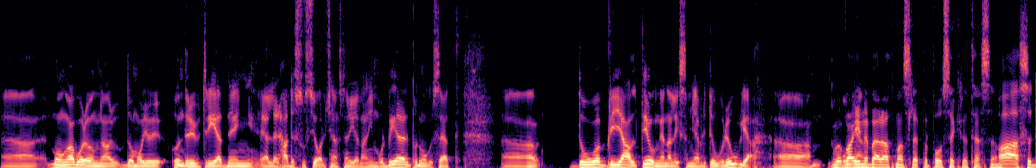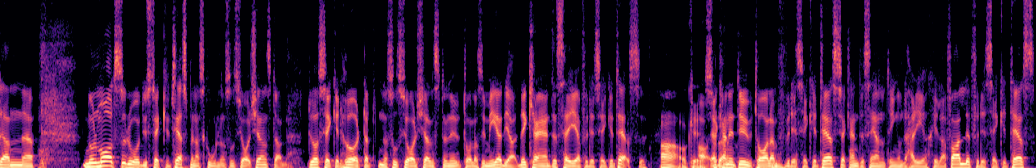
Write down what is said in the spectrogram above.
Eh, många av våra unga, de var ju under utredning eller hade socialtjänsten redan involverade på något sätt. Eh, då blir alltid ungarna liksom jävligt oroliga. Eh, Vad, innebär att man släpper på sekretessen? Alltså den, eh, normalt så råder ju sekretess mellan skolan och socialtjänsten. Du har säkert hört att när socialtjänsten uttalas i media, det kan jag inte säga för det är sekretess. Ah, okej. Ja, jag kan inte uttala mig för det är sekretess, jag kan inte säga någonting om det här enskilda fallet för det är sekretess.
